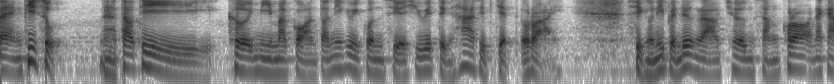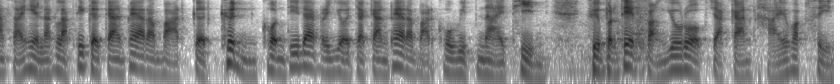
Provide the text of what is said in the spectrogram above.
รงที่สุดนะเท่าที่เคยมีมาก่อน ตอนนี้มีคนเสียชีวิตถึง 57 ราย สิ่งเหล่านี้เป็นเรื่องราวเชิงสังเคราะห์นะครับสาเหตุหลัก ๆ ที่เกิดการแพร่ระบาดเกิดขึ้น คนที่ได้ประโยชน์จากการแพร่ระบาดโควิด -19 คือประเทศฝั่งยุโรปจากการขายวัคซีน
